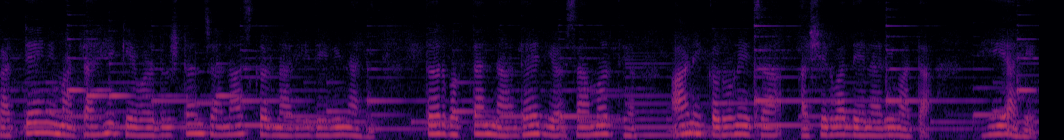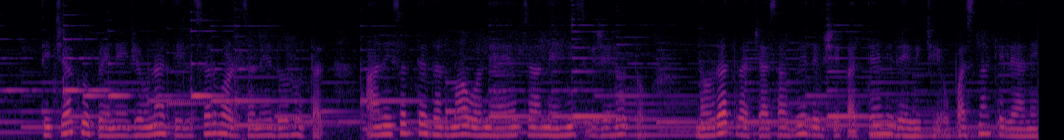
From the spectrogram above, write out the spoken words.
कात्यायनी माता ही केवळ दुष्टांचा नाश करणारी देवी नाही तर भक्तांना धैर्य सामर्थ्य आणि करुणेचा आशीर्वाद देणारी माता ही आहे. तिच्या कृपेने जीवनातील सर्व अडचणी दूर होतात आणि सत्य धर्म व न्यायाचा नेहमीच विजय होतो. नवरात्राच्या सहाव्या दिवशी कात्यायनी देवीची उपासना केल्याने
